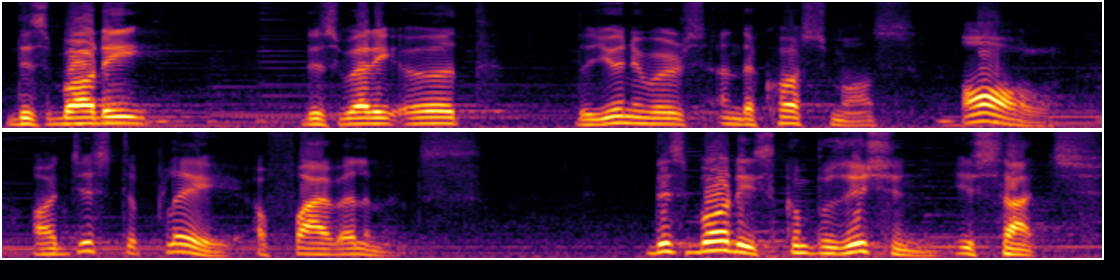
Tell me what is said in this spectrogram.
This body, this very earth, the universe and the cosmos, all are just a play of five elements. This body's composition is such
